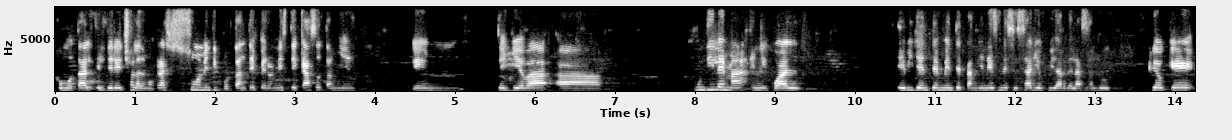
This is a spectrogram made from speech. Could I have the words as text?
como tal el derecho a la democracia. Es sumamente importante, pero en este caso también em, te lleva a un dilema en el cual evidentemente también es necesario cuidar de la salud. Creo que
